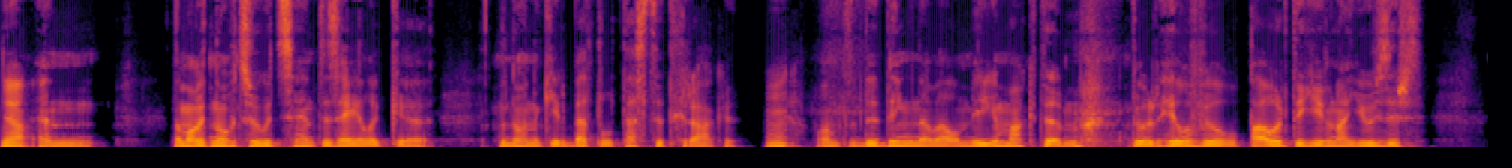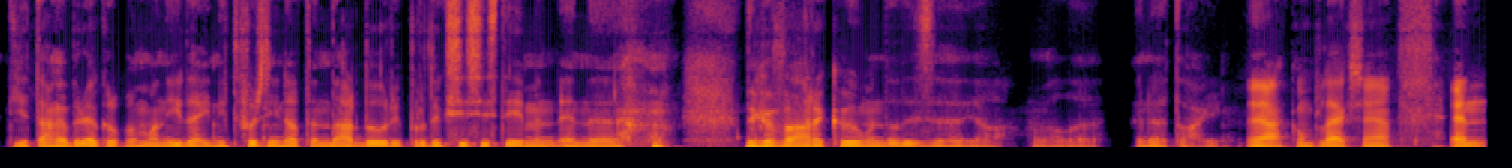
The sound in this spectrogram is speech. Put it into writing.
Ja. En dan mag het nog zo goed zijn. Het is eigenlijk, moet nog een keer battle-tested geraken. Hm. Want de dingen dat we al meegemaakt hebben, door heel veel power te geven aan users, die het dan gebruiken op een manier dat je niet voorzien had en daardoor je productiesystemen in uh, de gevaren komen, dat is uh, ja, wel uh, een uitdaging. Ja, complex, ja. En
